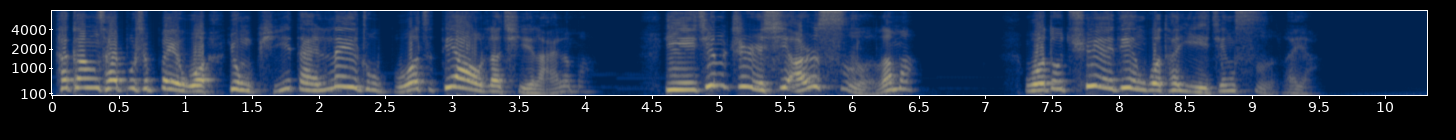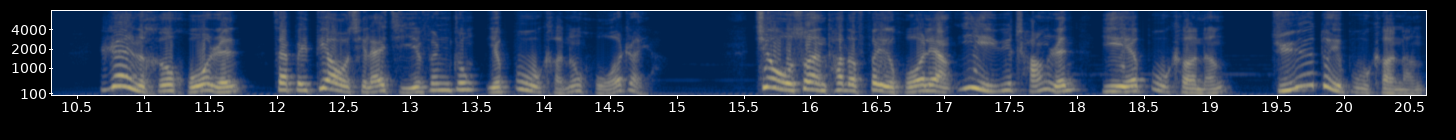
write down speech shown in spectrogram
他刚才不是被我用皮带勒住脖子吊了起来了吗？已经窒息而死了吗？我都确定过他已经死了呀。任何活人在被吊起来几分钟也不可能活着呀。就算他的肺活量异于常人，也不可能，绝对不可能。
